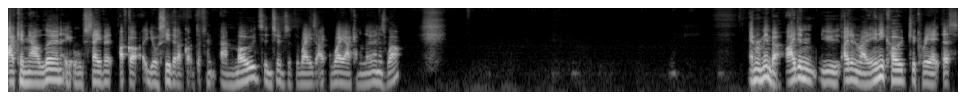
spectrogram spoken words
I can now learn. It will save it. I've got. You'll see that I've got different um, modes in terms of the ways I, way I can learn as well. And remember, I didn't use. I didn't write any code to create this.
